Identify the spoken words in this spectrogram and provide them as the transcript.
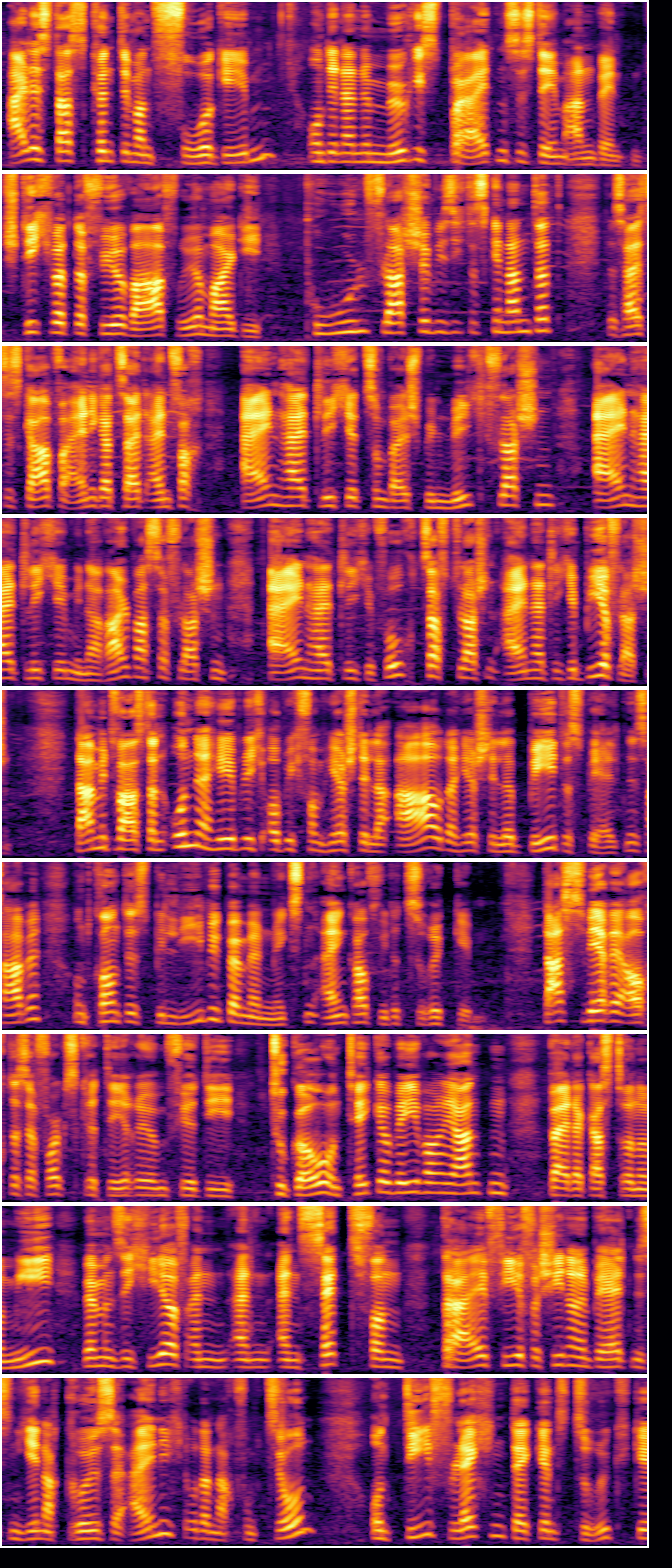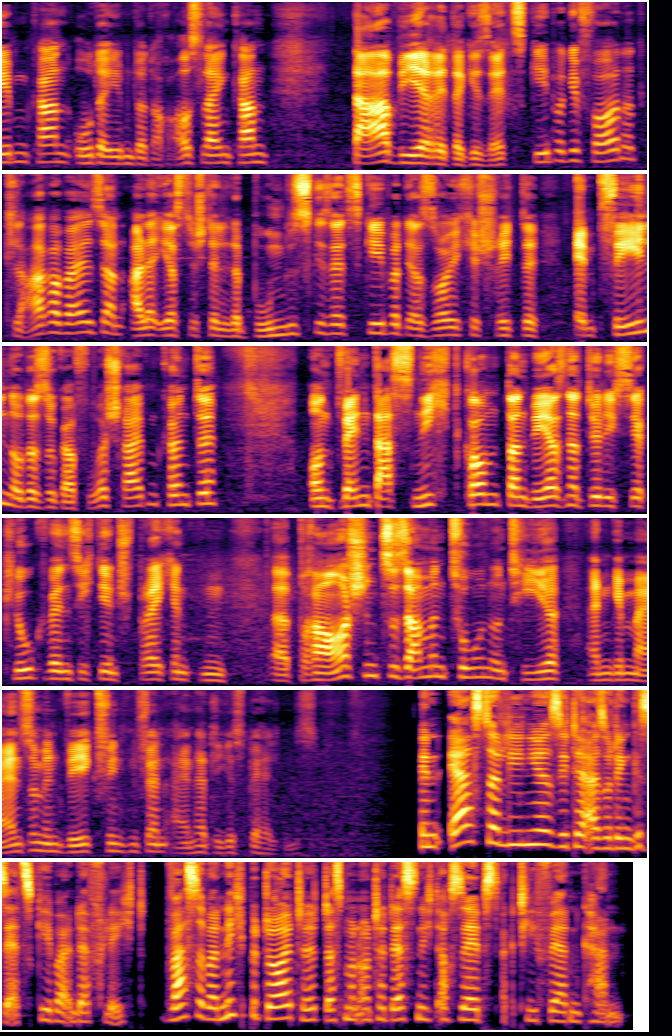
Alles das könnte man vorgeben und in einem möglichst breiten System anwenden. Stichwort dafür war früher mal die Poolflasche, wie sich das genannt hat. Das heißt, es gab vor einiger Zeit einfach einheitliche zum Beispiel Milchflaschen, einheitliche Mineralwasserflaschen, einheitliche Fruchtsaftflaschen, einheitliche Bierflaschen. Damit war es dann unerheblich, ob ich vom Hersteller A oder Hersteller B das Behältnis habe und konnte es beliebig bei meinem nächsten Einkauf wieder zurückgeben. Das wäre auch das Erfolgskriterium für die To-Go- und Takeaway-Varianten bei der Gastronomie. Wenn man sich hier auf ein, ein, ein Set von drei, vier verschiedenen Behältnissen je nach Größe einigt oder nach Funktion und die flächendeckend zurückgeben kann oder eben dort auch ausleihen kann, da wäre der Gesetzgeber gefordert, klarerweise an allererster Stelle der Bundesgesetzgeber, der solche Schritte empfehlen oder sogar vorschreiben könnte. Und wenn das nicht kommt, dann wäre es natürlich sehr klug, wenn sich die entsprechenden äh, Branchen zusammentun und hier einen gemeinsamen Weg finden für ein einheitliches Behältnis. In erster Linie sieht er also den Gesetzgeber in der Pflicht, was aber nicht bedeutet, dass man unterdessen nicht auch selbst aktiv werden kann.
